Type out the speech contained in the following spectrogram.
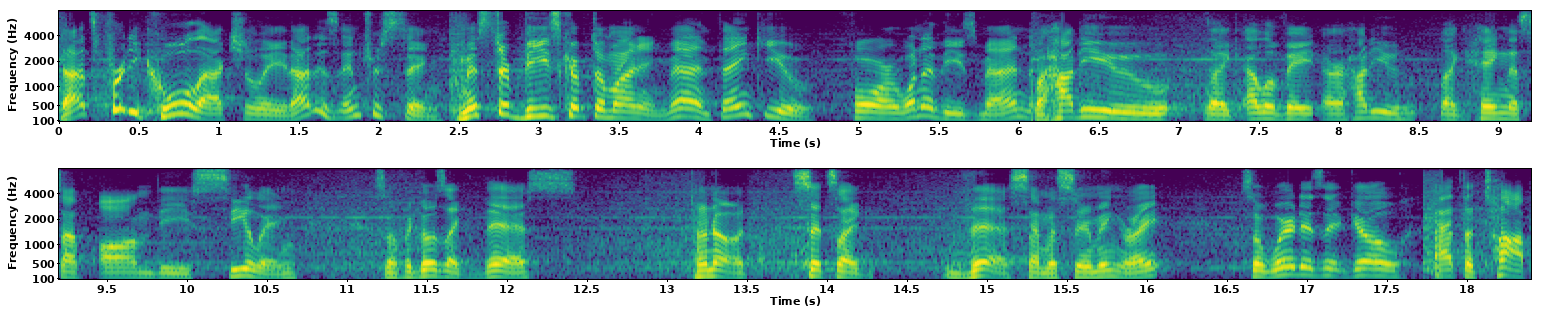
that's pretty cool, actually. That is interesting. Mr. B's Crypto Mining, man, thank you for one of these, man. But how do you like elevate or how do you like hang this up on the ceiling? So if it goes like this, I don't know, it sits like this, I'm assuming, right? So where does it go at the top?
